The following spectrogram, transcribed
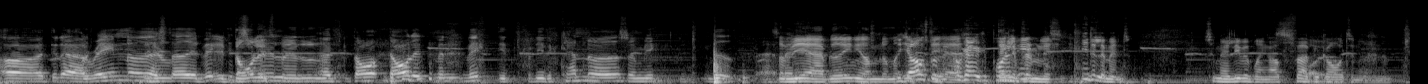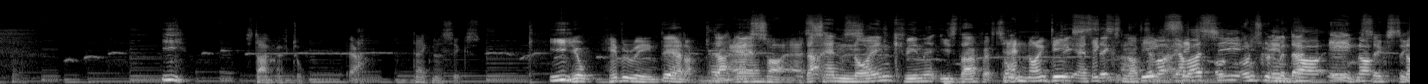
og det der Rain noget er stadig et et vigtigt dårligt spil. spil. Er dår- dårligt, men vigtigt, fordi det kan noget, som vi ikke ved. Så Men- vi er blevet enige om nummer Vi 1, kan afslutte. det er Okay, okay, prøv Deadly lige Premonition. et, et element, som jeg lige vil bringe op, før vi går over til noget andet. I StarCraft 2, Ja. der er ikke noget sex. I Jo. Heavy Rain, Det er der. Der er, masser af der er sex. nøgen kvinde i StarCraft 2. Der er nøgen, det er det er sex, nok. Det er til Jeg, mig. jeg vil også sige... Undskyld, en- men der er én sexscene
